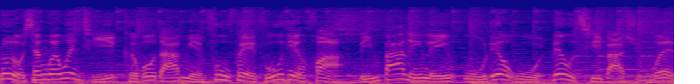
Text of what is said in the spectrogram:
若有相关问题，可拨打免付费服务电话零八零零五六五六七八询问。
